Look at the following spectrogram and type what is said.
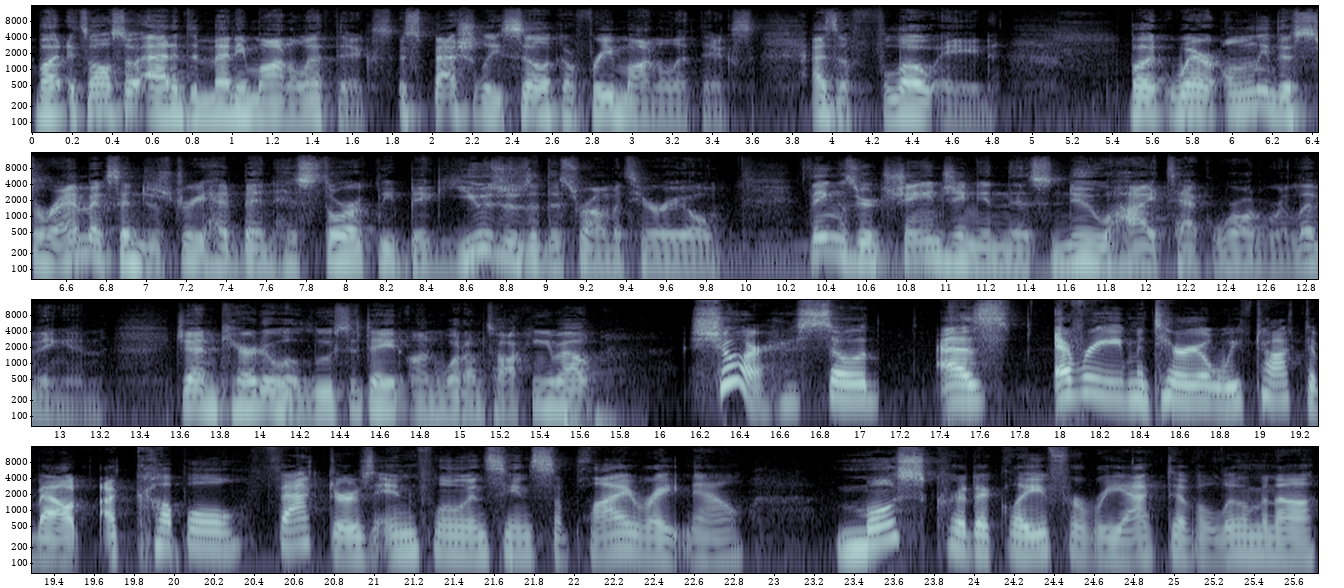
But it's also added to many monolithics, especially silica free monolithics, as a flow aid. But where only the ceramics industry had been historically big users of this raw material, things are changing in this new high tech world we're living in. Jen, care to elucidate on what I'm talking about? Sure. So, as every material we've talked about, a couple factors influencing supply right now. Most critically for reactive alumina,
